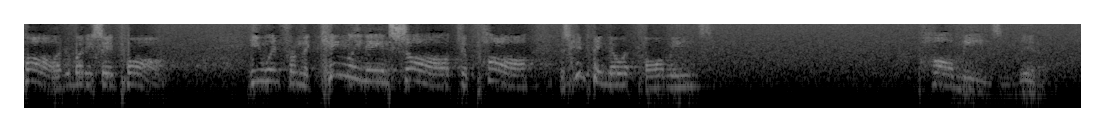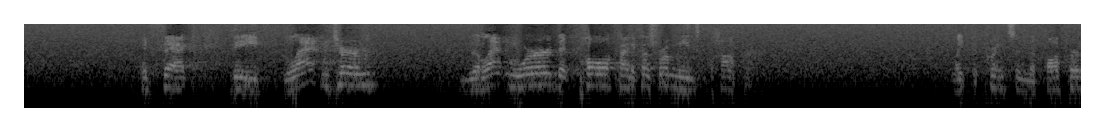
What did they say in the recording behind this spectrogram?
Paul. Everybody say Paul. He went from the kingly name Saul to Paul. Does anybody know what Paul means? Paul means little. In fact, the Latin term, the Latin word that Paul kind of comes from means pauper. Like the prince and the pauper.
